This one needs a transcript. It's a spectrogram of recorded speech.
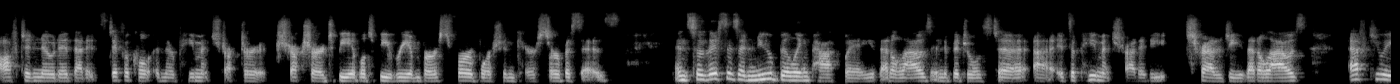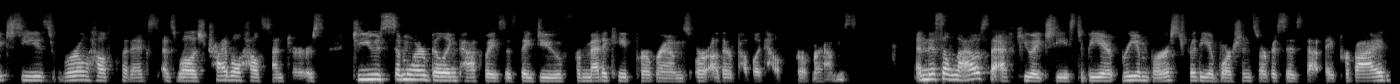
often noted that it's difficult in their payment structure, structure to be able to be reimbursed for abortion care services. And so this is a new billing pathway that allows individuals to, uh, it's a payment strategy, strategy that allows FQHCs, rural health clinics, as well as tribal health centers to use similar billing pathways as they do for Medicaid programs or other public health programs. And this allows the FQHCs to be reimbursed for the abortion services that they provide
